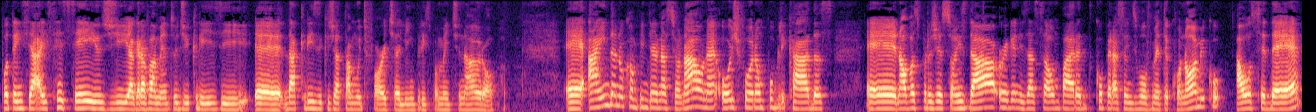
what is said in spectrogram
potenciais receios de agravamento de crise, é, da crise que já está muito forte ali, principalmente na Europa. É, ainda no campo internacional, né, hoje foram publicadas é, novas projeções da Organização para Cooperação e Desenvolvimento Econômico, a OCDE,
